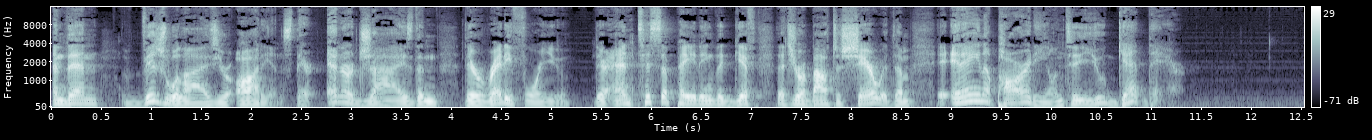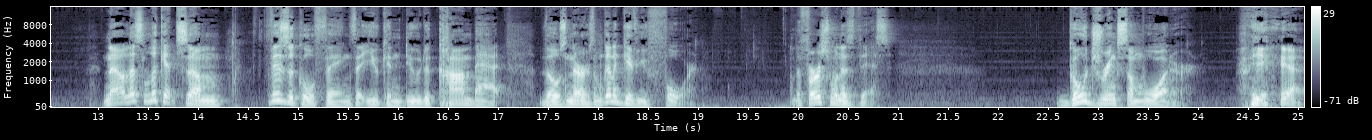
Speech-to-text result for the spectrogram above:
And then visualize your audience. They're energized and they're ready for you. They're anticipating the gift that you're about to share with them. It, ain't a party until you get there. Now, let's look at some physical things that you can do to combat those nerves. I'm going to give you four. The first one is this go drink some water. yeah.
